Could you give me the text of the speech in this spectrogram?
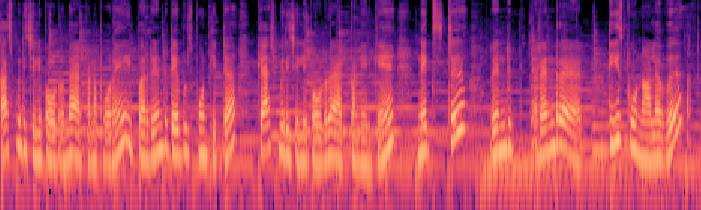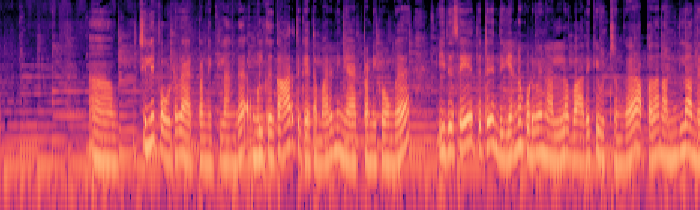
காஷ்மீரி சில்லி பவுடர் தான் ஆட் பண்ண போகிறேன் இப்போ ரெண்டு டேபிள் ஸ்பூன் கிட்ட காஷ்மீரி சில்லி பவுடர் ஆட் பண்ணியிருக்கேன் நெக்ஸ்ட்டு ரெண்டு ரெண்டரை டீஸ்பூன் அளவு சில்லி பவுடர் ஆட் பண்ணிக்கலாங்க. உங்களுக்கு காரத்துக்கு ஏற்ற மாதிரி நீங்கள் ஆட் பண்ணிக்கோங்க. இது சேர்த்துட்டு இந்த எண்ணெய் கூடவே நல்லா வதக்கி விட்டுருங்க. அப்போ தான் நல்லா அந்த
